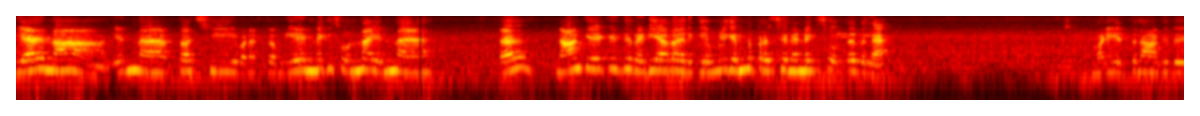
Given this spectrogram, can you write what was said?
ஏன்னா என்ன அத்தாச்சி வணக்கம். ஏன் இன்னைக்கு சொன்னா என்ன? நான் கேட்கறதுக்கு ரெடியா தான் இருக்கேன். உங்களுக்கு என்ன பிரச்சனை இன்னைக்கு சொல்லதுல மணி எத்தனை ஆகுது.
